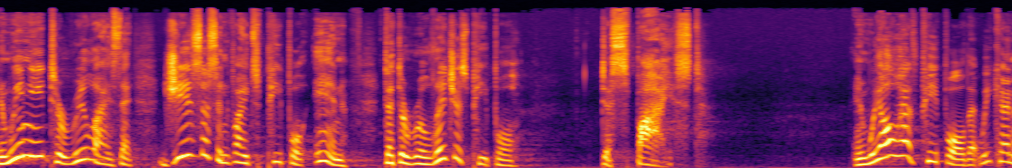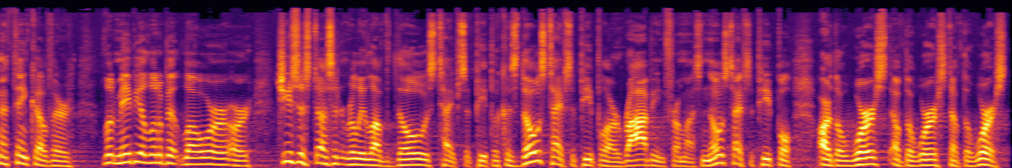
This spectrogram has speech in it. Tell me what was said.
And we need to realize that Jesus invites people in that the religious people despised. And we all have people that we kind of think of are maybe a little bit lower, or Jesus doesn't really love those types of people because those types of people are robbing from us, and those types of people are the worst of the worst of the worst.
